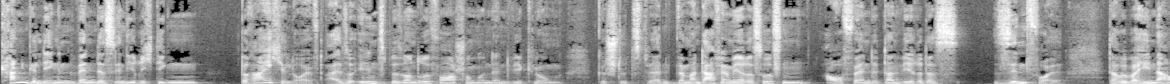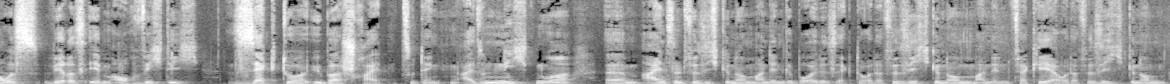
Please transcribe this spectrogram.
kann gelingen, wenn das in die richtigen Bereiche läuft, also insbesondere Forschung und Entwicklung gestützt werden. Wenn man dafür mehr Ressourcen aufwendet, dann wäre das sinnvoll. Darüber hinaus wäre es eben auch wichtig, sektorüberschreitend zu denken. Also nicht nur ähm, einzeln für sich genommen an den Gebäudesektor oder für sich genommen an den Verkehr oder für sich genommen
